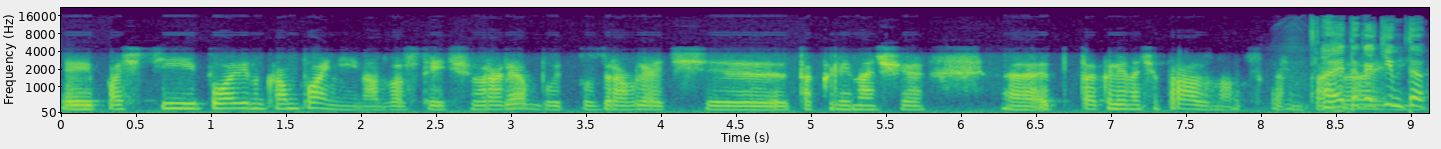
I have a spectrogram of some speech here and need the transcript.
И почти половина компаний на 23 февраля будет поздравлять э, так или иначе, э, это так или иначе праздновать, скажем так. А это да, каким-то,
